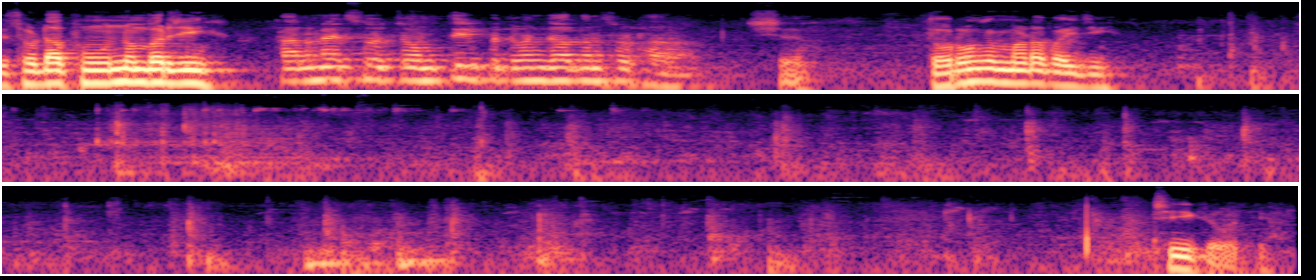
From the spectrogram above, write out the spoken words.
ਤੇ ਤੁਹਾਡਾ ਫੋਨ ਨੰਬਰ ਜੀ? 9134 55 318 ਅੱਛਾ। ਤੋਰੋਗੇ ਮਾੜਾ ਬਾਈ ਜੀ। ਠੀਕ ਹੈ ਬਾਈ ਜੀ।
